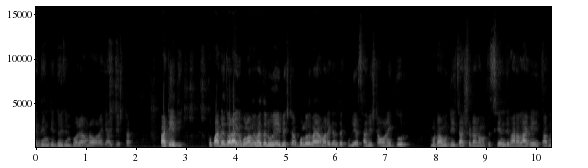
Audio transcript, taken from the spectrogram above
একদিন কি দুই দিন পরে আমরা ওনাকে আই আইপিএসটা পাঠিয়ে দিই। তো পাঠিয়ে দেওয়ার আগে বললাম ভাই, তাহলে ওই আইপিএসটা বলল ভাই, আমার এখান থেকে কুরিয়ার সার্ভিসটা অনেক দূর, মোটামুটি চারশো টাকা মতো সিএনজি ভাড়া লাগে, তো আপনি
